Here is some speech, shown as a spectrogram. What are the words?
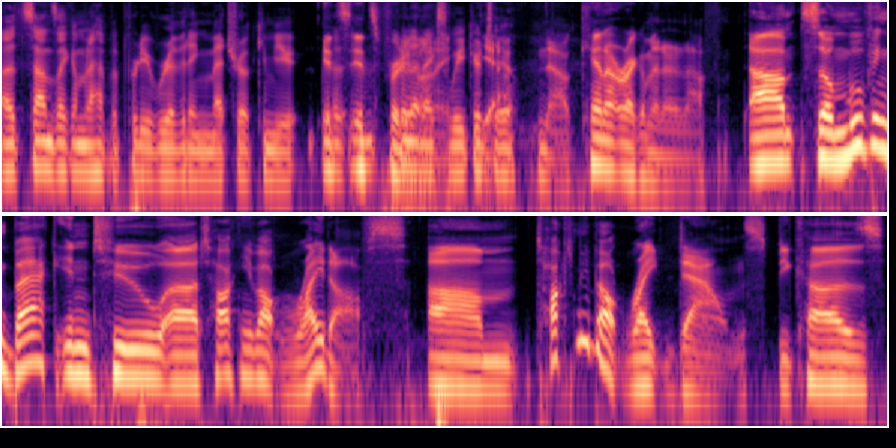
Uh, It sounds like I'm gonna have a pretty riveting metro commute. it's it's pretty for the funny. next week or Yeah. two. No, cannot recommend it enough. Um, so moving back into uh, talking about write offs, um, talk to me about write downs because.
